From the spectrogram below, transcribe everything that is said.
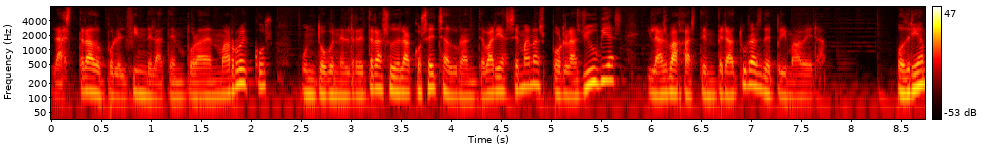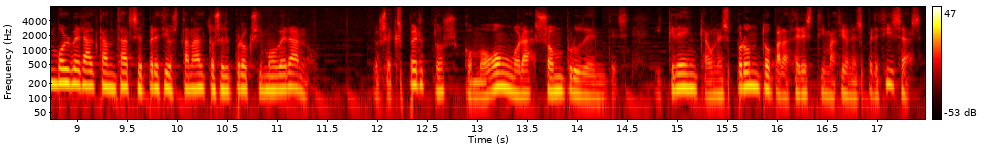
lastrado por el fin de la temporada en Marruecos, junto con el retraso de la cosecha durante varias semanas por las lluvias y las bajas temperaturas de primavera. ¿Podrían volver a alcanzarse precios tan altos el próximo verano? Los expertos, como Góngora, son prudentes y creen que aún es pronto para hacer estimaciones precisas,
